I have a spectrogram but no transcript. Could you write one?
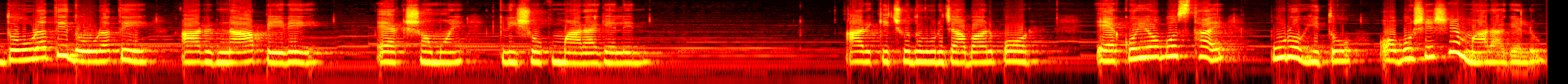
দৌড়াতে দৌড়াতে আর না পেরে এক সময় কৃষক মারা গেলেন। আর কিছু দূর যাবার পর একই অবস্থায় পুরোহিত অবশেষে মারা গেল।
